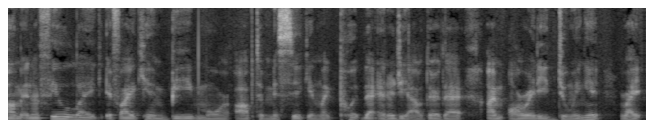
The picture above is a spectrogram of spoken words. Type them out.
Um, and I feel like if I can be more optimistic and like put that energy out there that I'm already doing it, right?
